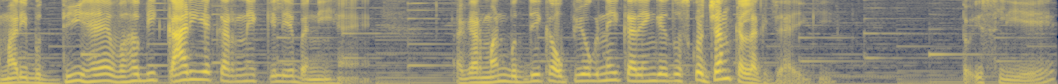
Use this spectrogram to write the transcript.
हमारी बुद्धि है, वह भी कार्य करने के लिए बनी है। अगर मन बुद्धि का उपयोग नहीं करेंगे तो उसको जंक लग जाएगी। तो इसलिए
